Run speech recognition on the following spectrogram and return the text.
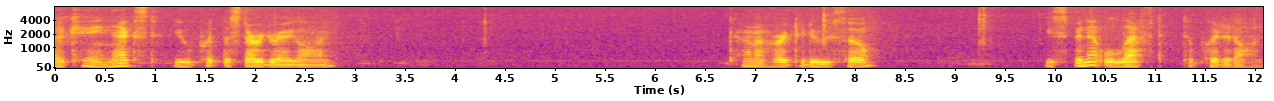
Okay, next you put the star drag on. Kind of hard to do so. You spin it left to put it on.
